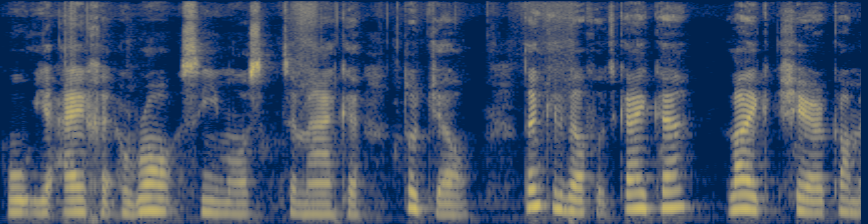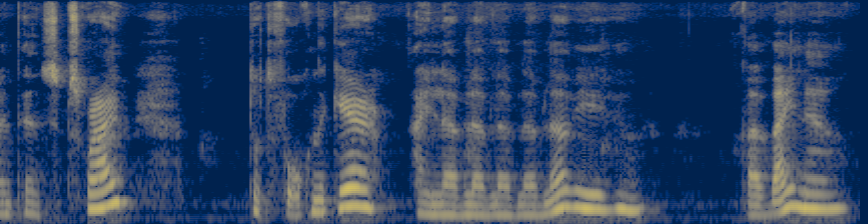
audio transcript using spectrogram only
hoe je eigen raw CMOS te maken tot gel. Dank jullie wel voor het kijken. Like, share, comment en subscribe. Tot de volgende keer. I love, love, love, love, love you. Bye bye now.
